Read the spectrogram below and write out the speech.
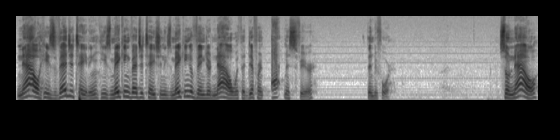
now he's vegetating. He's making vegetation. He's making a vineyard now with a different atmosphere than before. So now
